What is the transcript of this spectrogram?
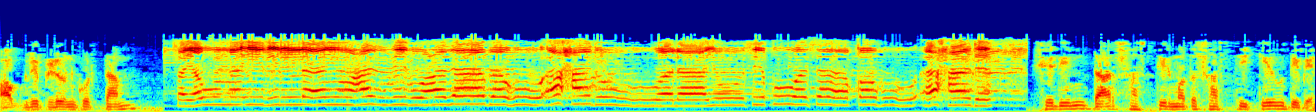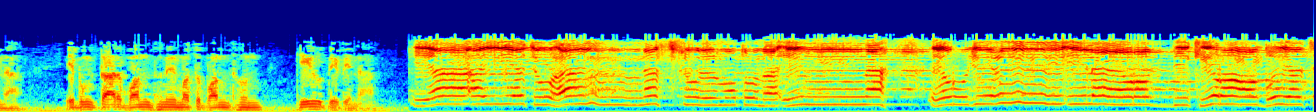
অগ্রে প্রেরণ করতাম? সেদিন তার শাস্তির মতো শাস্তি কেউ দেবে না এবং তার বন্ধনের মতো বন্ধন কেউ দেবে না। يا أيتها النفس المطمئنة ارجعي إلى ربك راضية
